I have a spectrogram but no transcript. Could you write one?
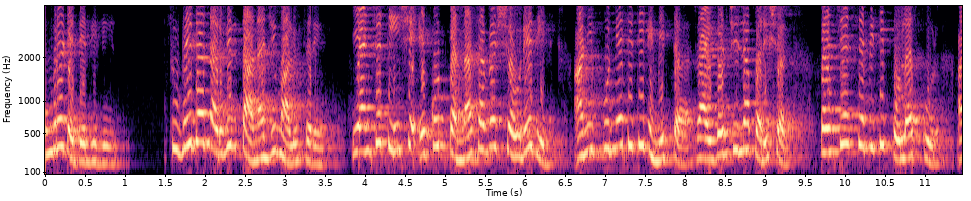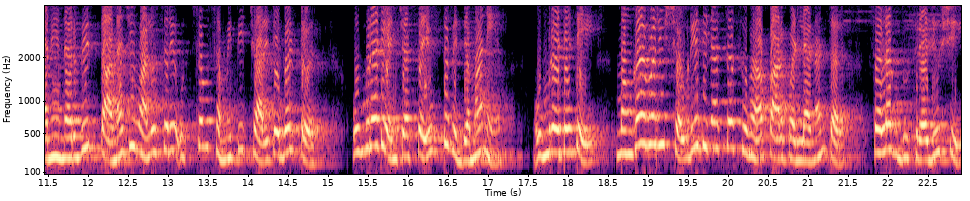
उमरट येथे दिली. सुभेदार नरवीर तानाजी मालुसरे यांच्या तीनशे एकोणपन्नासाव्या शौर्य दिन आणि पुण्यतिथी निमित्त रायगड जिल्हा परिषद पंचायत समिती पोलादपूर आणि नरवीर तानाजी मालुसरे उत्सव समिती चॅरिटेबल ट्रस्ट उमरड यांच्या संयुक्त विद्यमाने उमरड येथे मंगळवारी शौर्य दिनाचा सोहळा पार पडल्यानंतर सलग दुसऱ्या दिवशी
